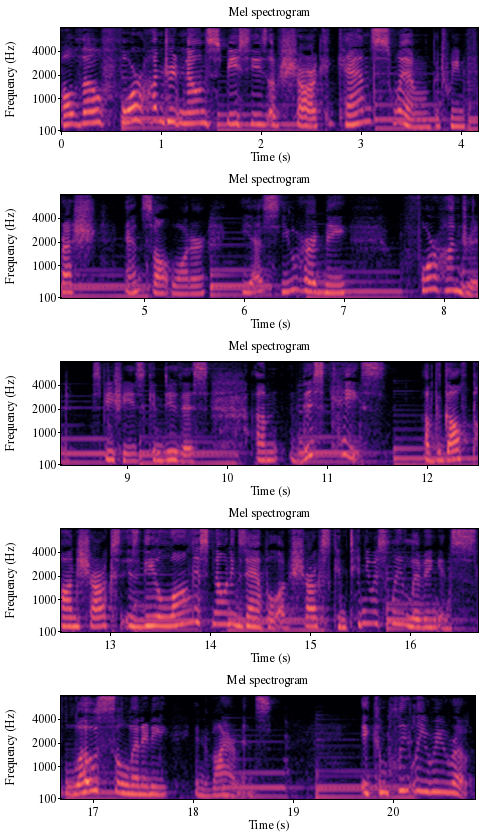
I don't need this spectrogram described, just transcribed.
Although 400 known species of shark can swim between fresh and salt water, yes, you heard me, 400 species can do this. Um, this case of the Gulf Pond sharks is the longest known example of sharks continuously living in low salinity environments. It completely rewrote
